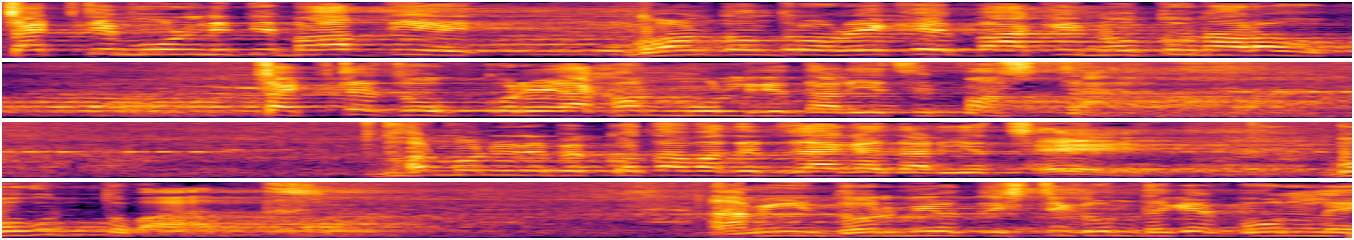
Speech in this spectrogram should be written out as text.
চারটি মূলনীতি বাদ দিয়ে গণতন্ত্র রেখে বাকি নতুন আরও চারটা যোগ করে এখন মূলনীতি দাঁড়িয়েছে পাঁচটা। ধর্মনিরপেক্ষতাবাদের জায়গায় দাঁড়িয়েছে বহুত্ববাদ। আমি ধর্মীয় দৃষ্টিকোণ থেকে বললে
